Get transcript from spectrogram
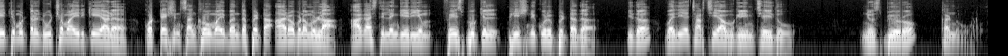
ഏറ്റുമുട്ടൽ രൂക്ഷമായിരിക്കെയാണ് കൊട്ടേഷൻ സംഘവുമായി ബന്ധപ്പെട്ട ആരോപണമുള്ള ആകാശ് തില്ലങ്കേരിയും ഫേസ്ബുക്കിൽ ഭീഷണി കുറിപ്പിട്ടത് ഇത് വലിയ ചർച്ചയാവുകയും ചെയ്തു. News bureau Kannur.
